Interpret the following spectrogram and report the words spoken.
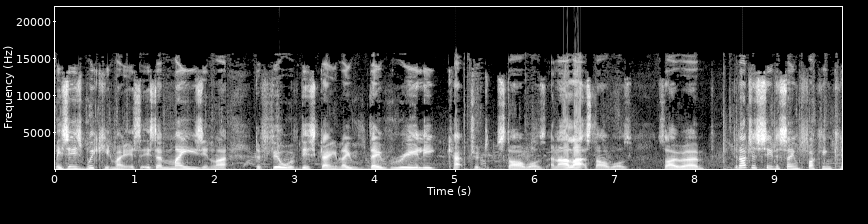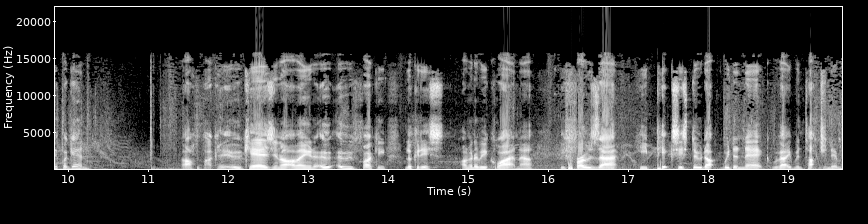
It's, it's wicked, mate. It's, it's amazing, like, the feel of this game. They they really captured Star Wars. And I like Star Wars. So, um, did I just see the same fucking clip again? Oh, fuck it, who cares, you know what I mean? Who, who fucking... Look at this. I'm going to be quiet now. He throws that. He picks this dude up with the neck without even touching him.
